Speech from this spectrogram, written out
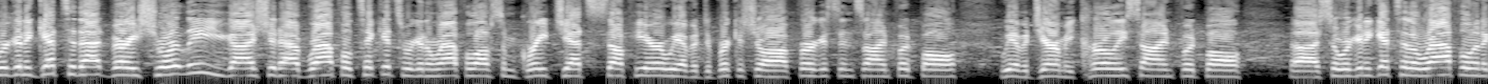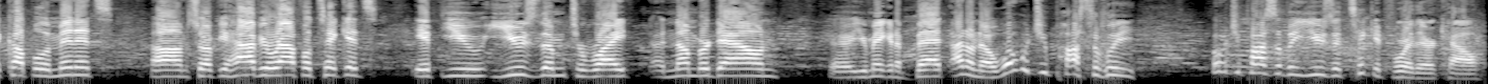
We're going to get to that very shortly. You guys should have raffle tickets. We're going to raffle off some great Jets stuff here. We have a D'Brickashaw Ferguson signed football. We have a Jeremy Kerley signed football. Uh, so we're going to get to the raffle in a couple of minutes. Um, so if you have your raffle tickets, if you use them to write a number down, uh, you're making a bet. I don't know. What would you possibly, what would you possibly use a ticket for there, Cal?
